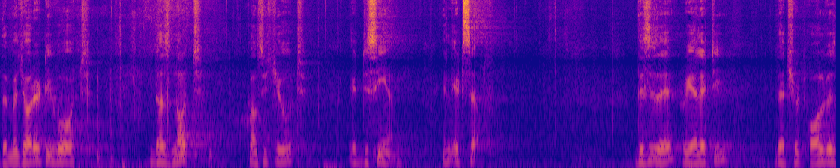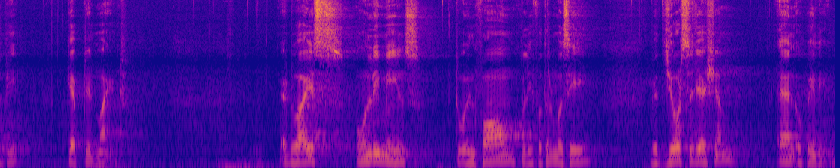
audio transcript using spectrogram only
the majority vote does not constitute a decision in itself. This is a reality that should always be kept in mind. Advice only means to inform Khalifatul Masih with your suggestion and opinion.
